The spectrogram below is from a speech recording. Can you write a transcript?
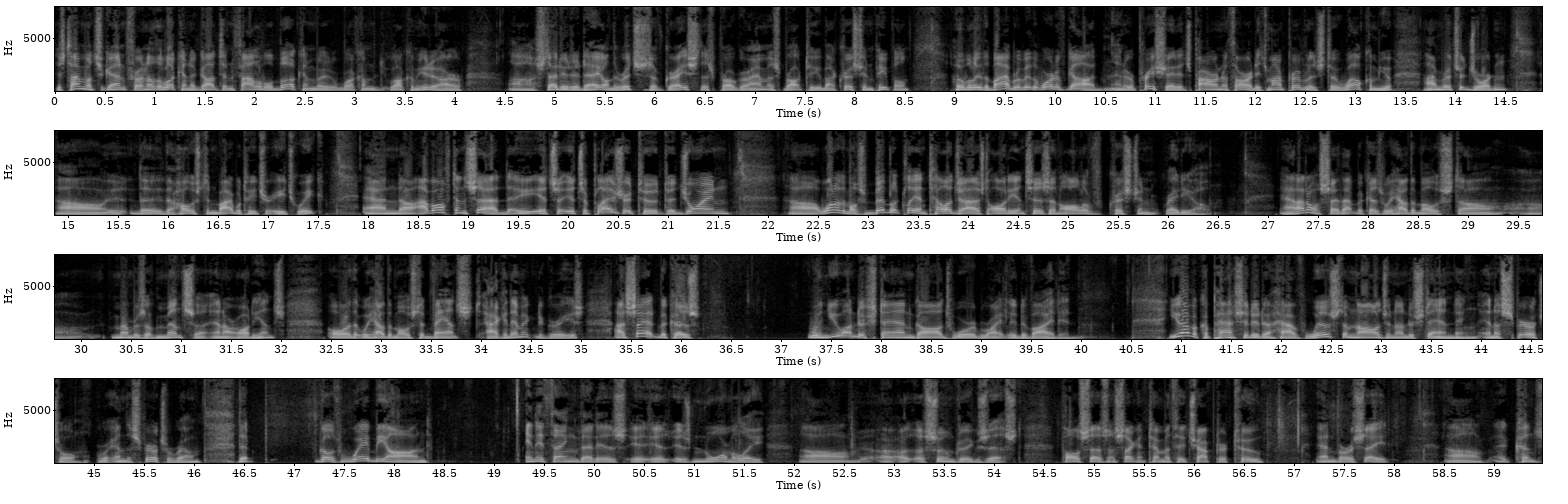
It's time once again for another look into God's infallible book, and we welcome welcome you to our uh, study today on the riches of grace. This program is brought to you by Christian people who believe the Bible to be the Word of God and who appreciate its power and authority. It's my privilege to welcome you. I'm Richard Jordan, uh, the the host and Bible teacher each week, and uh, I've often said it's a, it's a pleasure to to join uh, one of the most biblically intelligized audiences in all of Christian radio. And I don't say that because we have the most uh, uh, members of Mensa in our audience or that we have the most advanced academic degrees. I say it because when you understand God's Word rightly divided, you have a capacity to have wisdom, knowledge, and understanding in a spiritual in the spiritual realm that goes way beyond anything that is is, is normally uh, assumed to exist. Paul says in 2 Timothy chapter 2 and verse 8, uh,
